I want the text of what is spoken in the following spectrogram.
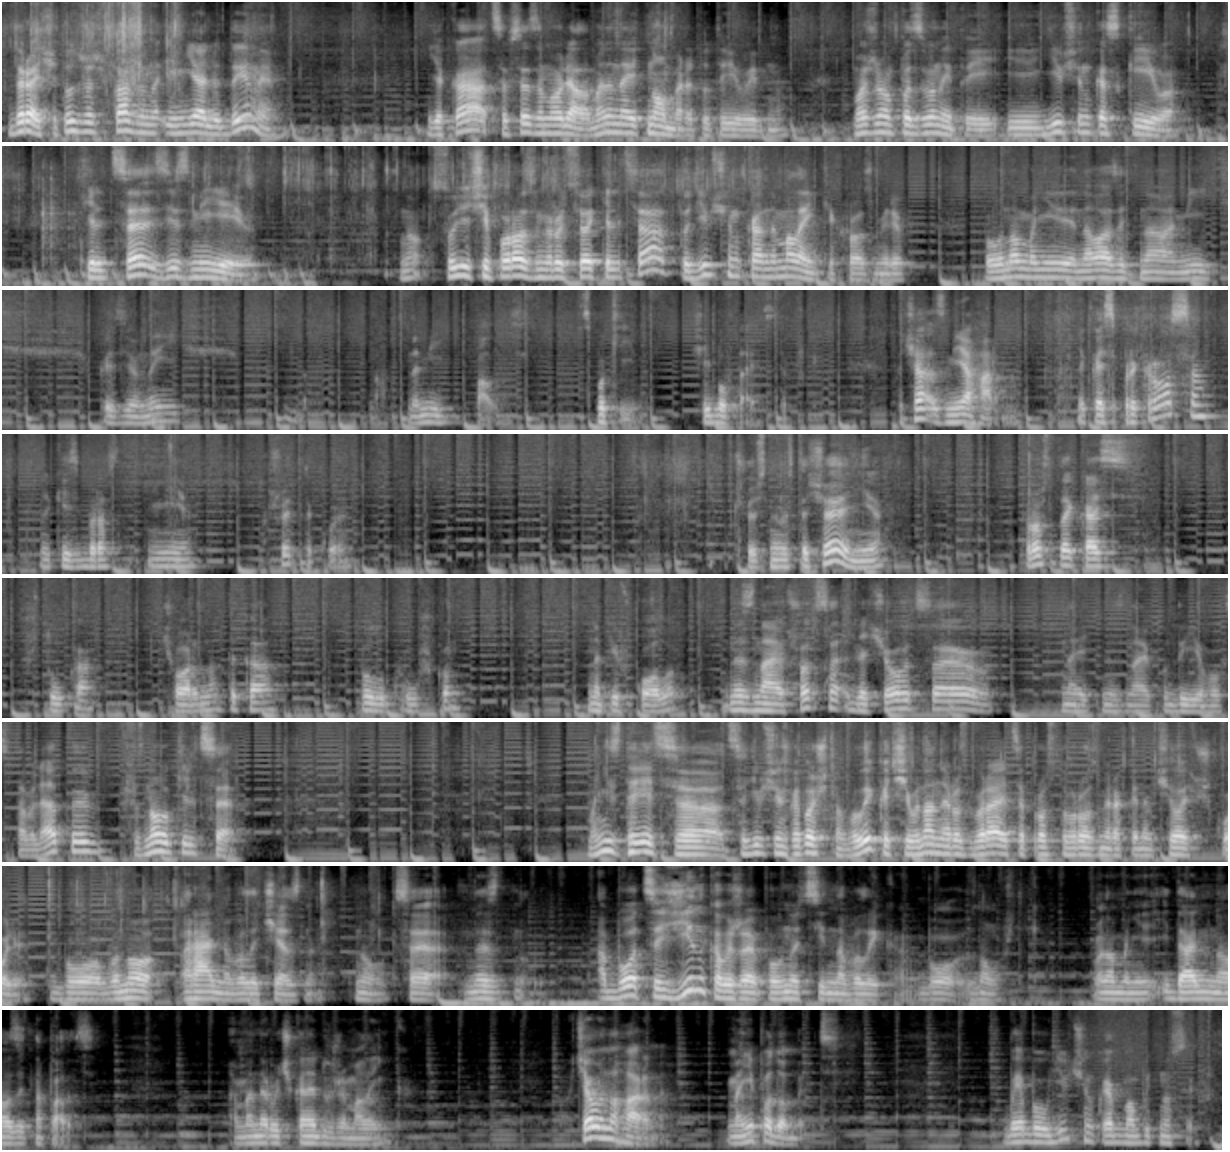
До речі, тут же ж вказано ім'я людини, яка це все замовляла. У мене навіть номери тут її видно. Можемо подзвонити їй. І дівчинка з Києва. Кільце зі змією. Ну, судячи по розміру цього кільця, то дівчинка не маленьких розмірів. Бо воно мені налазить на мій вказівний. да, На мій палець. Спокійно. Ще й бовтається трошки. Хоча змія гарна. Якась прикраса, якийсь брас. Ні. Що це таке? Щось не вистачає? Ні. Просто якась штука, чорна така, полукружком, напівколо. Не знаю, що це, для чого це, навіть не знаю, куди його вставляти. Знову кільце. Мені здається, ця дівчинка точно велика, чи вона не розбирається просто в розмірах і не вчилась в школі, бо воно реально величезне. Ну, це не ну, або це жінка вже повноцінна велика, бо знову ж таки, вона мені ідеально налазить на палець. А в мене ручка не дуже маленька. Хоча воно гарне. Мені подобається. Бо я був дівчинкою, я б, мабуть, носив.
